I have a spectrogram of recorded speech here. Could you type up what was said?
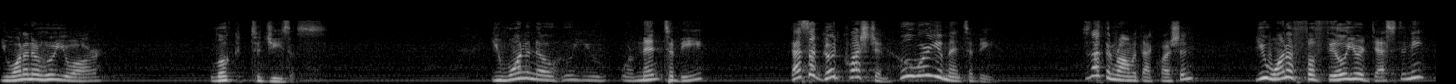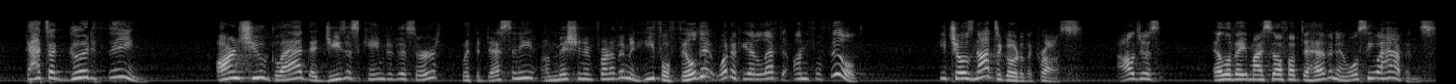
You want to know who you are? Look to Jesus. You want to know who you were meant to be? That's a good question. Who were you meant to be? There's nothing wrong with that question. You want to fulfill your destiny? That's a good thing. Aren't you glad that Jesus came to this earth with a destiny, a mission in front of him, and he fulfilled it? What if he had left it unfulfilled? He chose not to go to the cross. I'll just elevate myself up to heaven and we'll see what happens.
